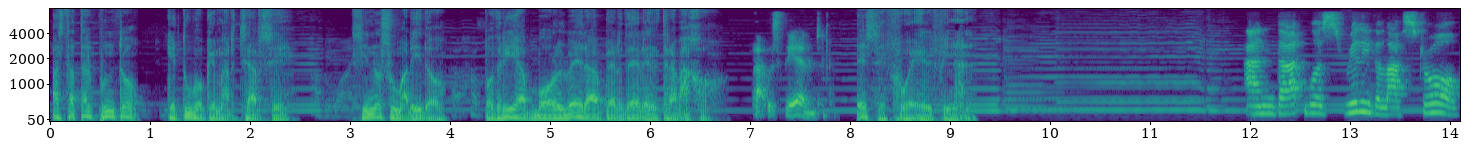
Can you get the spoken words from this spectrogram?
hasta tal punto que tuvo que marcharse. Si no su marido, podría volver a perder el trabajo. That was the end. Ese fue el final. and that was really the last straw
